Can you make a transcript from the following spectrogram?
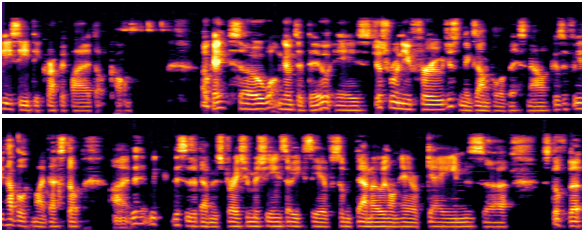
pcdecrapifier.com. Okay, so what I'm going to do is just run you through just an example of this now, because if we have a look at my desktop, uh, this, is a demonstration machine, so you can see some demos on here of games, uh, stuff that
